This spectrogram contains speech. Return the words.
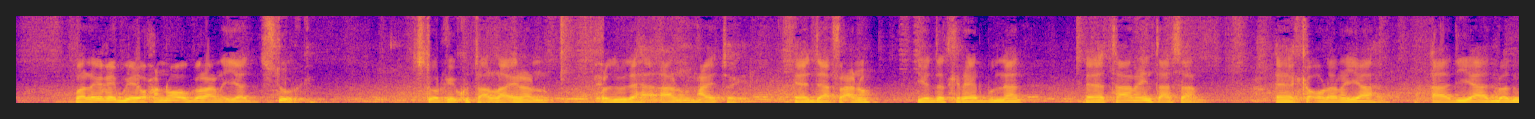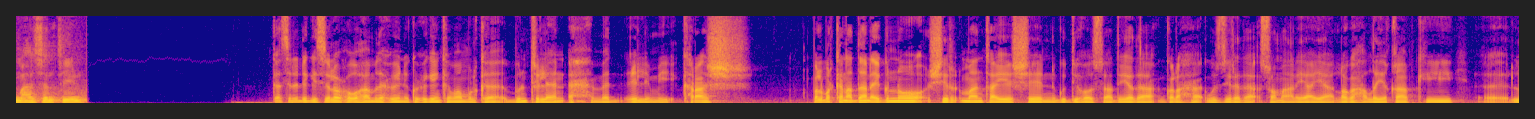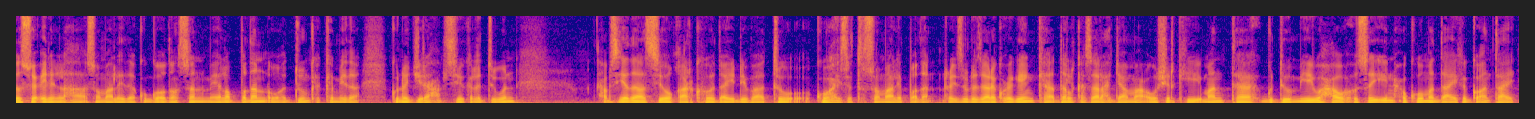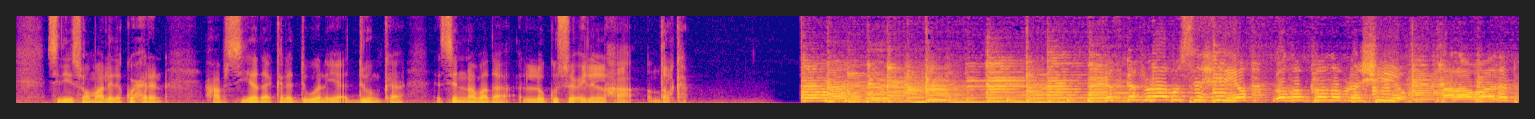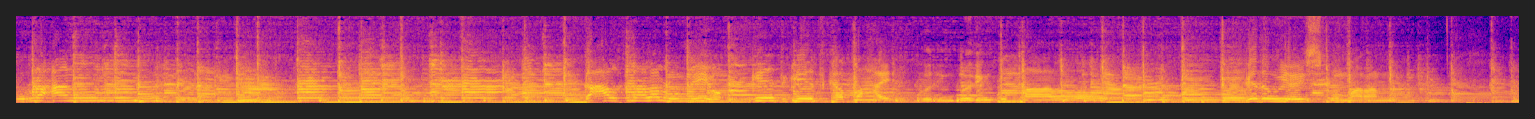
waa laga qaybgelaya waxaa noo ogolaanayaa dastuurka dastuurkay ku taallaa inaannu xuduudaha aanu maxay tahay daafacno iyo dadka reer puntland taana intaasaan ka odhanayaa aad iyo aad baad u mahadsantihiin kaasina dhegeystayaal wuxuu ahaa madaxweyne ku-xigeenka maamulka puntland axmed cilmi karash. Bal markaan haddaan egno shir maanta ay yeesheen guddi hoosaadyada golaha wasiirada soomaaliya. Ayaa laga hadlay qaabkii loo soo celin lahaa soomaalida ku go-doonsan meelo badan oo adduunka ka mida kuna jira xabsiyo kala duwan. Xabsiyadaasi oo qaarkood ay dhibaato ku haysato soomaali badan. Ra'iisul wasaare ku-xigeenka dalka saalax jaamac oo shirkii maanta guddoomiyey waxa uu xusay in xukuumadda ay ka go-an tahay sidii soomaalida ku xiran xabsiyada kala duwan ee adduunka si nabada lagu soo celin lahaa dalka. Gafgaf lagu sixiyo godob godob dhashiyo qalawada guracan gacal kala lumiyo geedgeed ka baxay godingodin ku taal gadowya isku maran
